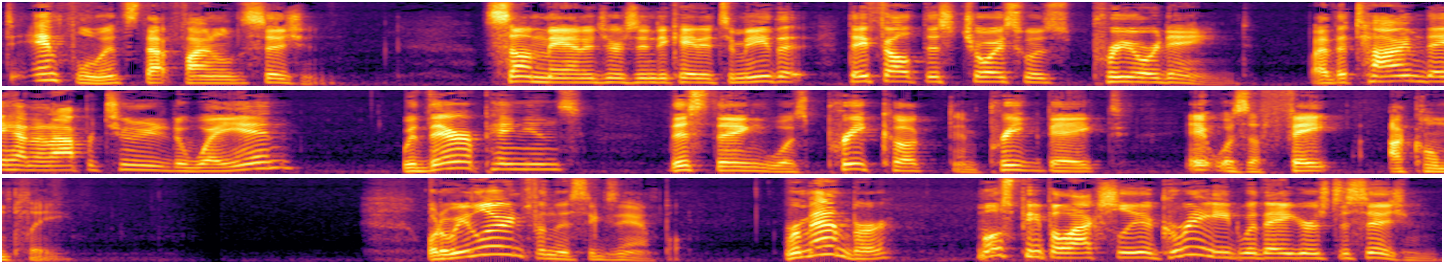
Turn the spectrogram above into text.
to influence that final decision. Some managers indicated to me that they felt this choice was preordained. By the time they had an opportunity to weigh in with their opinions, this thing was pre cooked and pre baked. It was a fait accompli. What do we learn from this example? Remember, most people actually agreed with Ager's decision.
